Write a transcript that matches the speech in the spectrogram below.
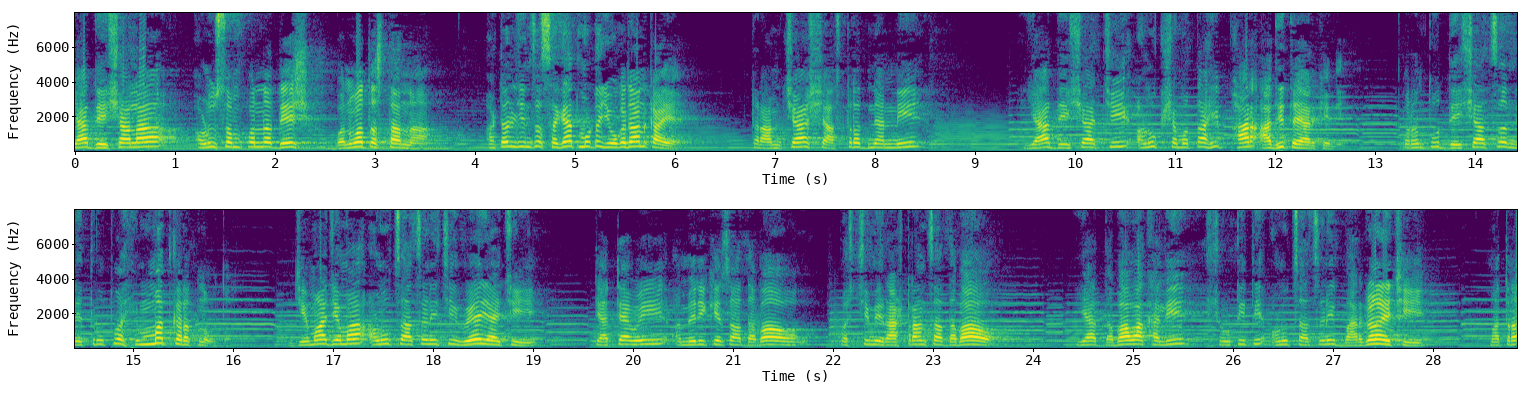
या देशाला अणुसंपन्न देश बनवत असताना अटलजींचं सगळ्यात मोठं योगदान काय आहे? तर आमच्या शास्त्रज्ञांनी या देशाची अणुक्षमता ही फार आधी तयार केली. परंतु देशाचं नेतृत्व हिंमत करत नव्हतं. जेव्हा जेव्हा अणुचाचणीची वेळ यायची त्या त्यावेळी अमेरिकेचा दबाव पश्चिमी राष्ट्रांचा दबाव या दबावाखाली शेवटी ती अणुचाचणी बारगळायची. मात्र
